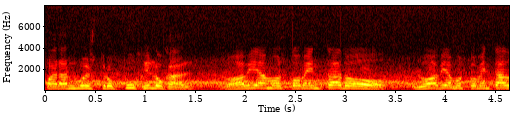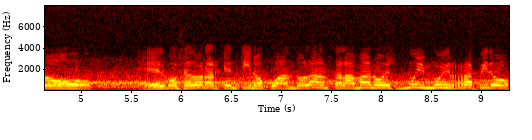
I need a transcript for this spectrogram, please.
para nuestro pugil local. Lo habíamos comentado, lo habíamos comentado. El boxeador argentino cuando lanza la mano es muy, muy rápido.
